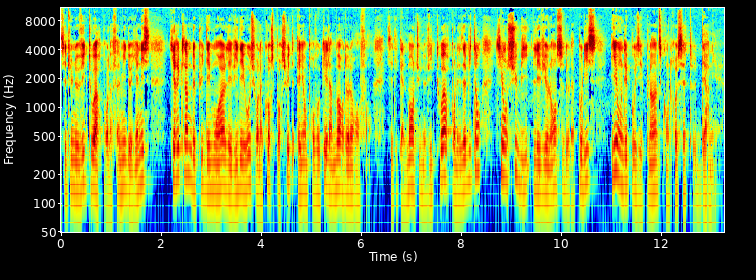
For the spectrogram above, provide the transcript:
C'est une victoire pour la famille de Yanis qui réclame depuis des mois les vidéos sur la course-poursuite ayant provoqué la mort de leur enfant. C'est également une victoire pour les habitants qui ont subi les violences de la police et ont déposé plainte contre cette dernière.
